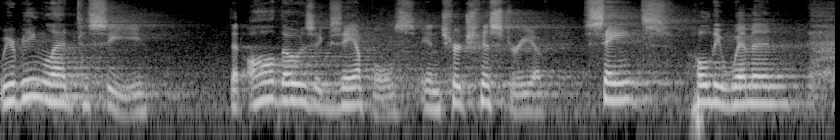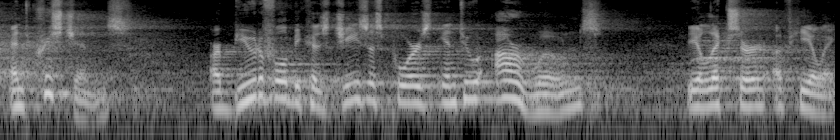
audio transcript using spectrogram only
We are being led to see that all those examples in church history of saints, holy women, and Christians are beautiful because Jesus pours into our wounds the elixir of healing.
